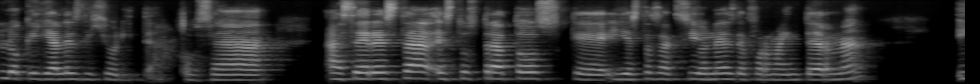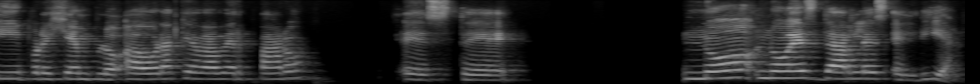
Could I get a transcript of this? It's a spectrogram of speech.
Lo que ya les dije ahorita, o sea, hacer esta, estos tratos que, y estas acciones de forma interna. Y, por ejemplo, ahora que va a haber paro, este, no, no es darles el día,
